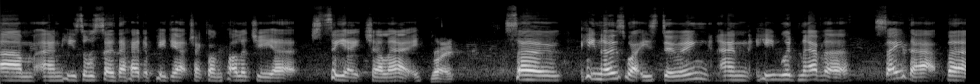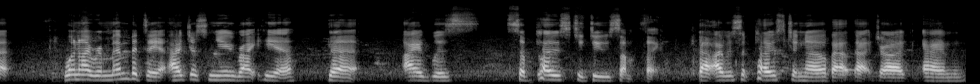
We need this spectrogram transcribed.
Um, and he's also the head of pediatric oncology at CHLA. Right. So he knows what he's doing, and he would never say that. But when I remembered it, I just knew right here that I was supposed to do something, that I was supposed to know about that drug. And,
